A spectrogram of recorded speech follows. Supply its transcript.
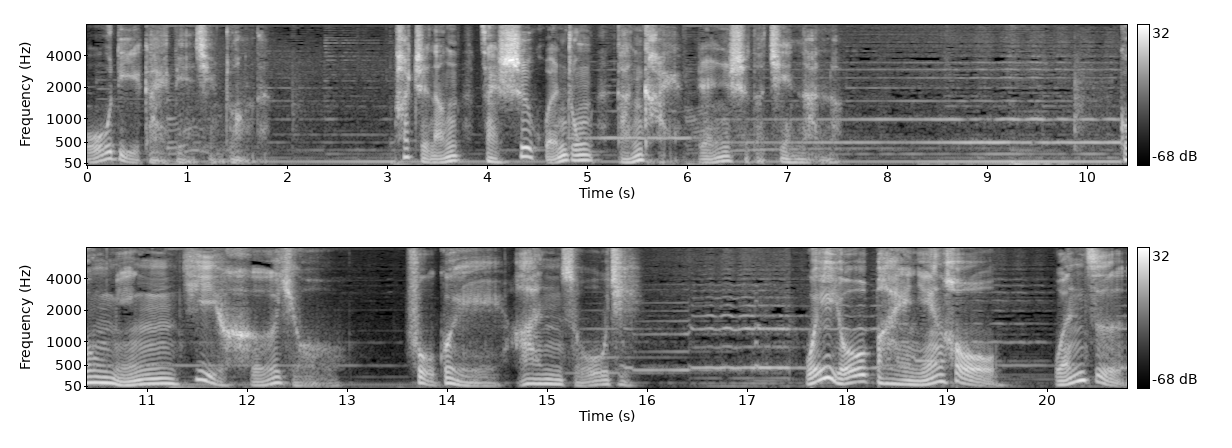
无力改变现状的，他只能在失魂中感慨人世的艰难了。功名亦何有，富贵安足计？唯有百年后，文字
